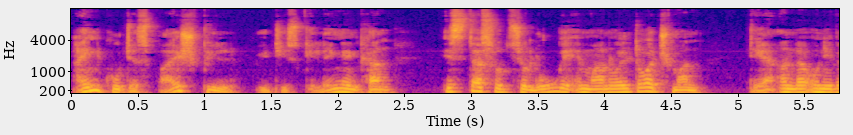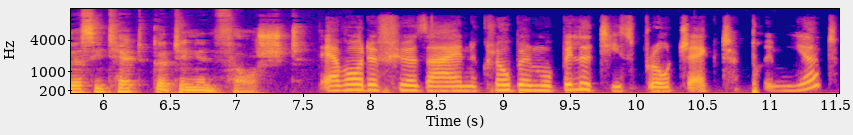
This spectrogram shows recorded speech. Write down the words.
Ein gutes Beispiel, wie dies gelingen kann, ist der Soziologe Emanuel Deutschmann, der an der Universität Göttingen forscht. Er wurde für sein Global Mobilities Project prämiert,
